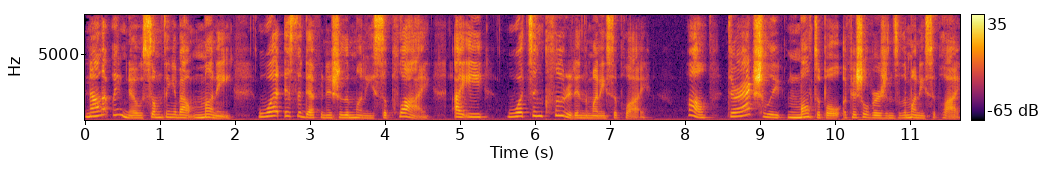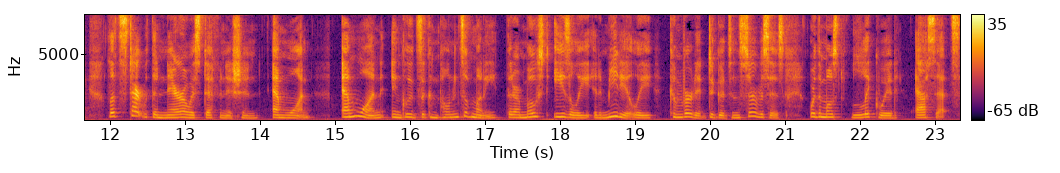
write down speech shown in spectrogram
Now that we know something about money, what is the definition of the money supply, i.e., What's included in the money supply? Well, there are actually multiple official versions of the money supply. Let's start with the narrowest definition, M1. M1 includes the components of money that are most easily and immediately converted to goods and services, or the most liquid assets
